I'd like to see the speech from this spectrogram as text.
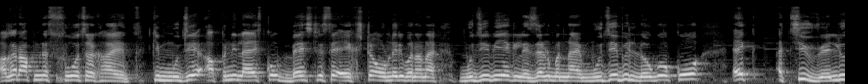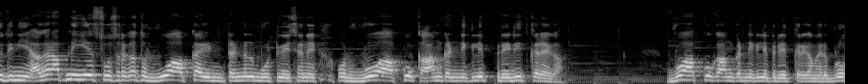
अगर आपने सोच रखा है कि मुझे अपनी लाइफ को बेस्ट से एक्स्ट्रा ऑर्डनरी बनाना है, मुझे भी एक लेजेंड बनना है। मुझे भी लोगों को एक अच्छी वैल्यू देनी है। अगर आपने ये सोच रखा तो वो आपका इंटरनल मोटिवेशन है और वो आपको काम करने के लिए प्रेरित करेगा। वो आपको काम करने के लिए प्रेरित करेगा मेरे ब्रो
